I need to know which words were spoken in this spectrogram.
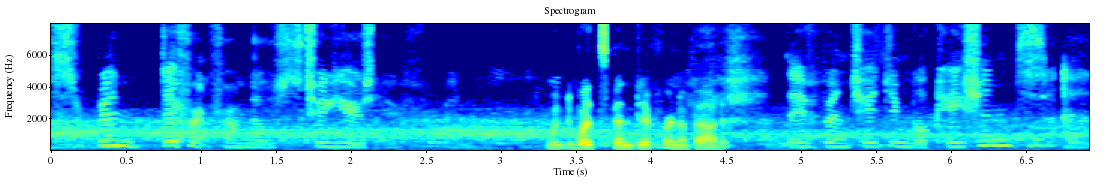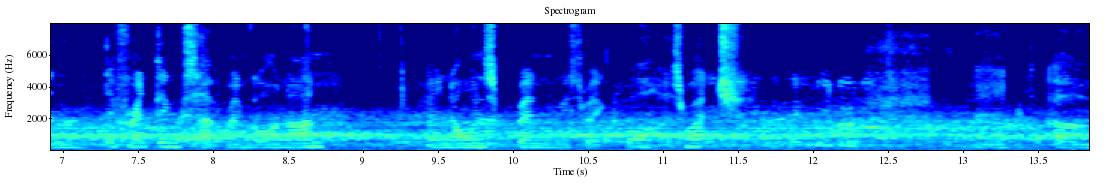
It's been different from those two years I've been. What- What's been different about it? They've been changing locations and different things have been going on, and no one's been respectful as much. And um,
